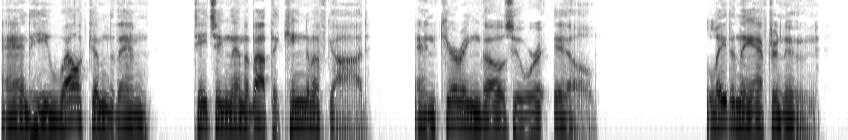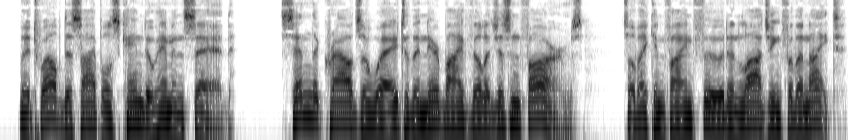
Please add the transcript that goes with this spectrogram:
And he welcomed them, teaching them about the kingdom of God, and curing those who were ill. Late in the afternoon, the twelve disciples came to him and said, Send the crowds away to the nearby villages and farms, so they can find food and lodging for the night.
